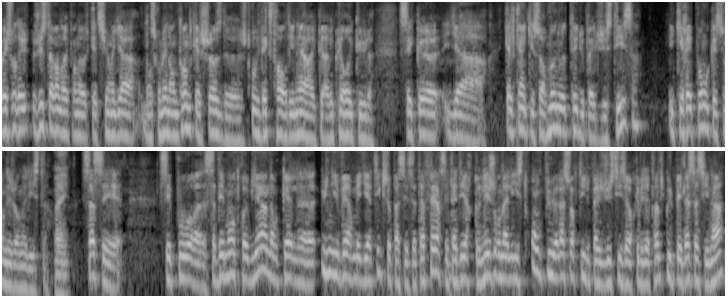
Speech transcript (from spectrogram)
Oui, je voudrais juste avant de répondre à votre question, il y a dans ce qu'on vient d'entendre quelque chose de, je trouve, d'extraordinaire avec, avec le recul. C'est que il y a quelqu'un qui sort menotté du palais de justice et qui répond aux questions des journalistes. Oui. Ça, c'est c'est pour, euh, ça démontre bien dans quel euh, univers médiatique se passait cette affaire. C'est-à-dire que les journalistes ont pu, à la sortie du palais de justice, alors qu'il vient d'être inculpé d'assassinat,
